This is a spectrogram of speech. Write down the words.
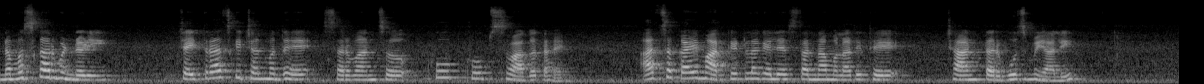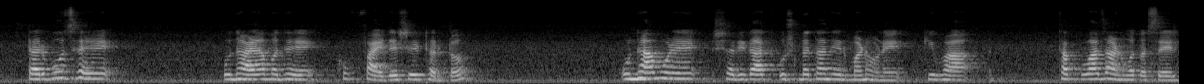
नमस्कार मंडळी. चैत्राज किचनमध्ये सर्वांचं खूप खूप स्वागत आहे. आज सकाळी मार्केटला गेले असताना मला तिथे छान टरबूज मिळाली. टरबूज हे उन्हाळ्यामध्ये खूप फायदेशीर ठरतं. उन्हामुळे शरीरात उष्णता निर्माण होणे किंवा थकवा जाणवत असेल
